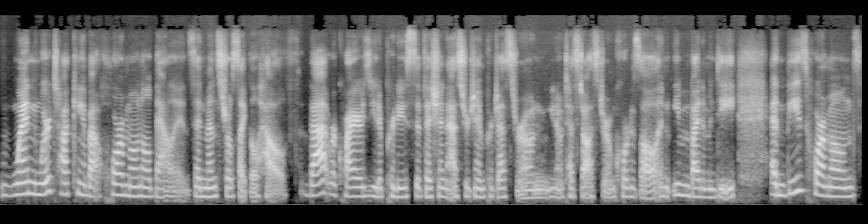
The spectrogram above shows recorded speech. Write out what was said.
when we're talking about hormonal balance and menstrual cycle health, that requires you to produce sufficient estrogen, progesterone, you know, testosterone, cortisol, and even vitamin D. And these hormones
